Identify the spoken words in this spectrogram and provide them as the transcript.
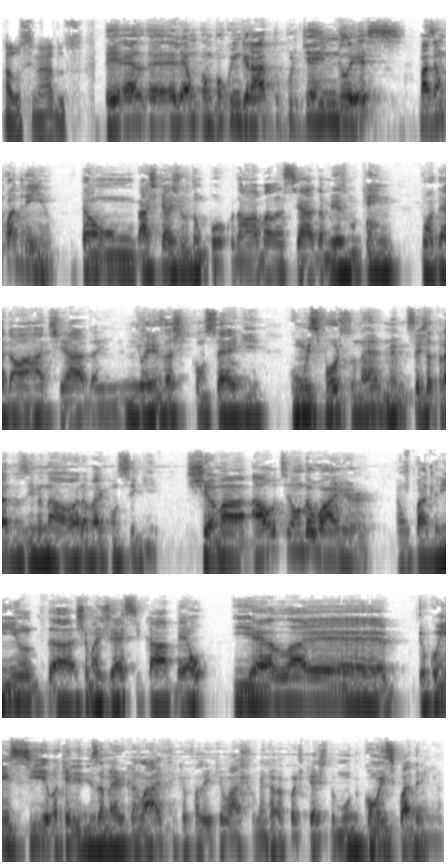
alucinados. É, é, ele é um, um pouco ingrato porque é em inglês, mas é um quadrinho. Então, acho que ajuda um pouco, dá uma balanceada, mesmo quem puder dar uma rateada em inglês, acho que consegue, com esforço, né? Mesmo que seja traduzindo na hora, vai conseguir. Chama Out on the Wire. É um quadrinho da. chama Jessica Abel. E ela é. Eu conheci aquele This American Life, que eu falei que eu acho o melhor podcast do mundo, com esse quadrinho.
